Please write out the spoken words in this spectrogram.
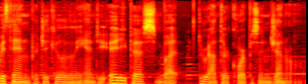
within particularly Anti-Oedipus, but throughout their corpus in general.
